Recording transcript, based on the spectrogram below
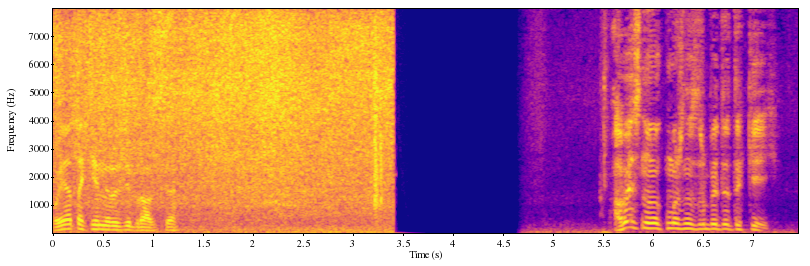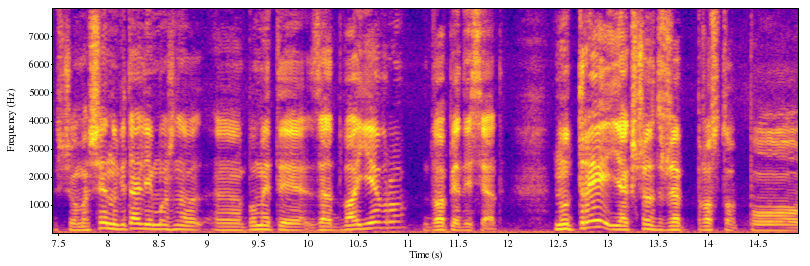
бо я так і не розібрався. А висновок можна зробити такий. що машину в Італії можна е, помити за 2 євро 2,50. Ну, 3, якщо вже просто по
